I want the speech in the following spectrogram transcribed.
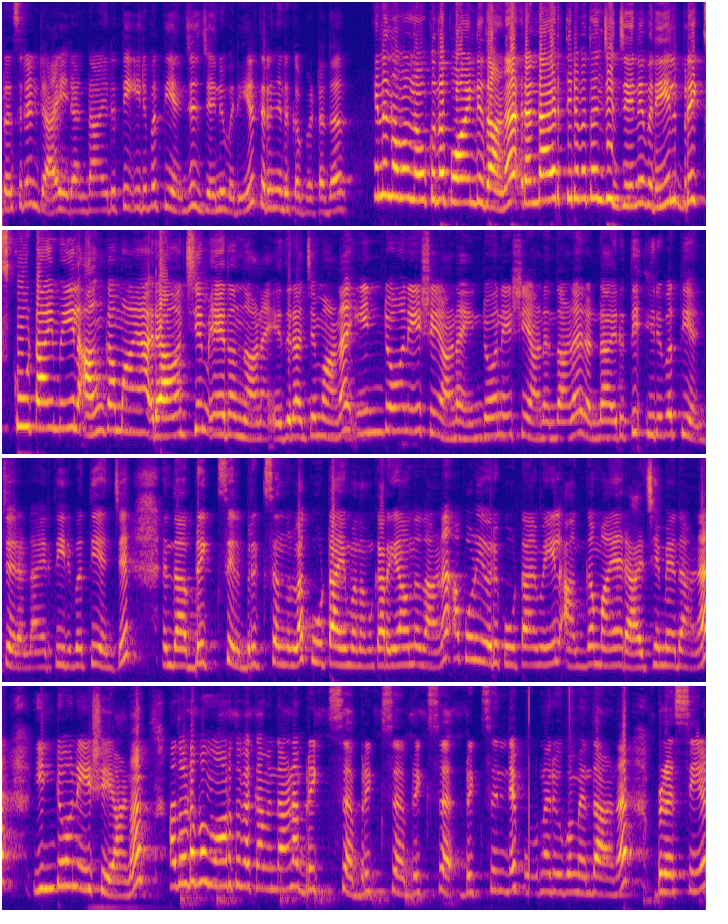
പ്രസിഡന്റായി രണ്ടായിരത്തി ഇരുപത്തിയഞ്ച് ജനുവരിയിൽ തിരഞ്ഞെടുക്കപ്പെട്ടത്. ഇനി നമ്മൾ നോക്കുന്ന പോയിന്റ് ഇതാണ്. രണ്ടായിരത്തി ഇരുപത്തിയഞ്ച് ജനുവരിയിൽ ബ്രിക്സ് കൂട്ടായ്മയിൽ അംഗമായ രാജ്യം ഏതെന്നാണ്? ഏത് രാജ്യമാണ്? ഇന്തോനേഷ്യയാണ്. ഇന്തോനേഷ്യയാണ് എന്താണ്? രണ്ടായിരത്തി ഇരുപത്തി അഞ്ച് രണ്ടായിരത്തി ഇരുപത്തി അഞ്ച് എന്താ ബ്രിക്സിൽ ബ്രിക്സ് എന്നുള്ള കൂട്ടായ്മ നമുക്കറിയാവുന്നതാണ്. അപ്പോൾ ഈ ഒരു കൂട്ടായ്മയിൽ അംഗമായ രാജ്യം ഏതാണ്? ഇന്തോനേഷ്യയാണ്. അതോടൊപ്പം ഓർത്ത് വെക്കാം എന്താണ്? ബ്രിക്സ് ബ്രിക്സ് ബ്രിക്സ് ബ്രിക്സിന്റെ പൂർണ രൂപം എന്താണ്? Brazil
